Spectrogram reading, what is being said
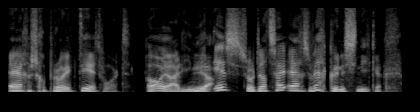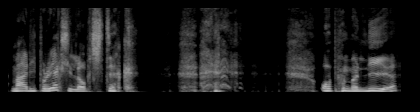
ergens geprojecteerd wordt. Oh ja. Waar die niet ja. is, zodat zij ergens weg kunnen sneaken. Maar die projectie loopt stuk. Op een manier.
